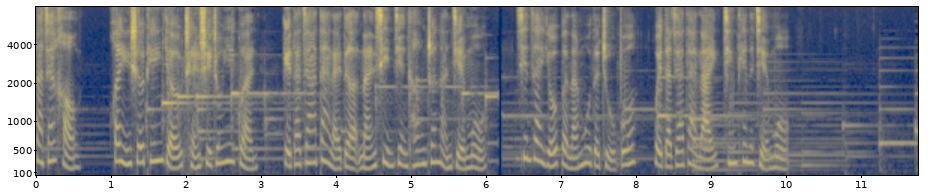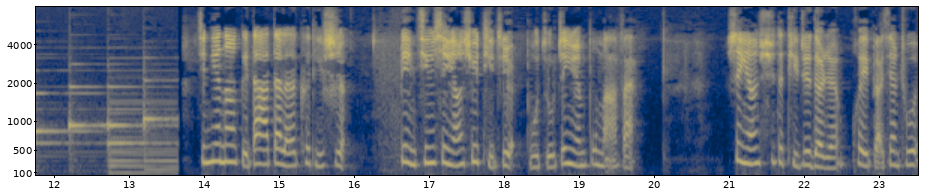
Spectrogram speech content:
大家好，欢迎收听由城市中医馆给大家带来的男性健康专栏节目。现在由本栏目的主播为大家带来今天的节目。今天呢，给大家带来的课题是：辨清肾阳虚体质，补足真元不麻烦。肾阳虚的体质的人会表现出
